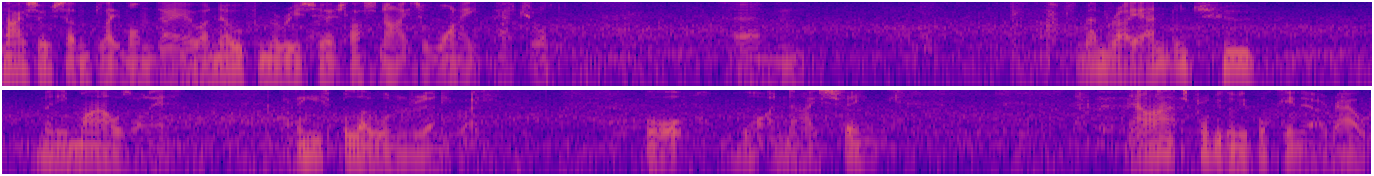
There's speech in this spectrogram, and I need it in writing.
Nice 07 plate Mondeo. I know from my research last night it's a 1.8 petrol. Um, I remember I hadn't done too many miles on it. I think it's below 100 anyway. But what a nice thing. Now that's probably going to be booking at around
